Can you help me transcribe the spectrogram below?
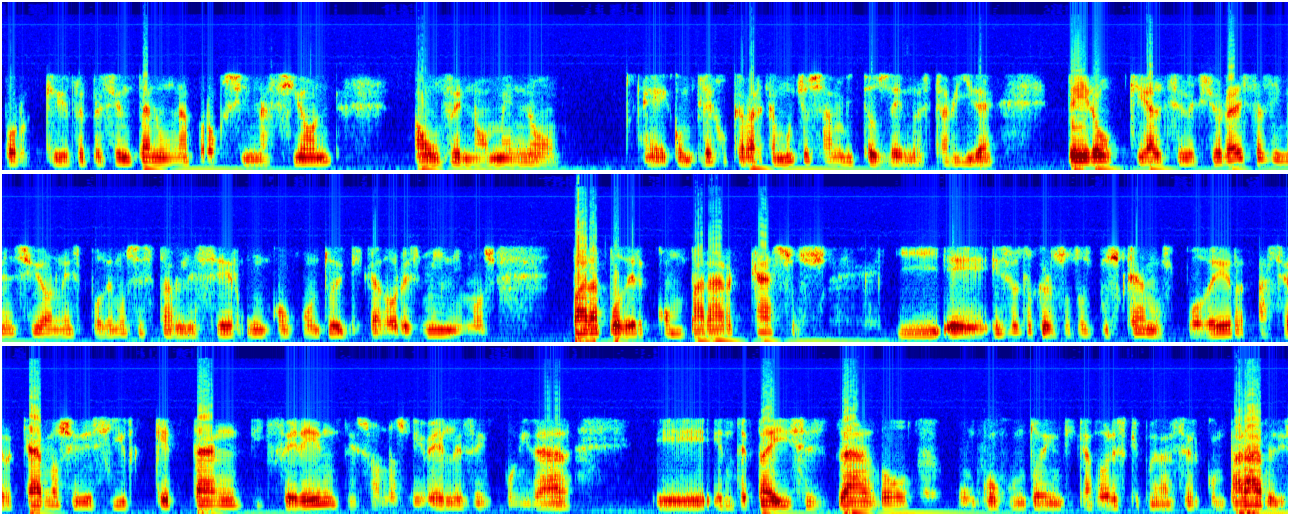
porque representan una aproximación a un fenómeno eh, complejo que abarca muchos ámbitos de nuestra vida, pero que al seleccionar estas dimensiones podemos establecer un conjunto de indicadores mínimos para poder comparar casos. Y eh, eso es lo que nosotros buscamos, poder acercarnos y decir qué tan diferentes son los niveles de impunidad eh, entre países, dado un conjunto de indicadores que puedan ser comparables.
